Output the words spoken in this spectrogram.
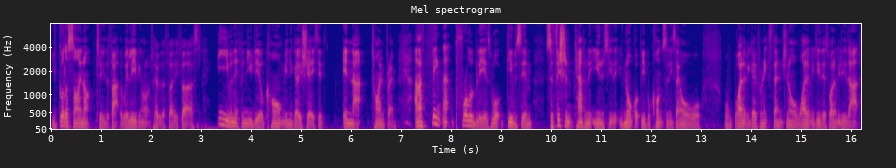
you've got to sign up to the fact that we're leaving on October the 31st, even if a new deal can't be negotiated in that time frame. And I think that probably is what gives him sufficient cabinet unity that you've not got people constantly saying, "Oh, well, why don't we go for an extension?" or "Why don't we do this? Why don't we do that?"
